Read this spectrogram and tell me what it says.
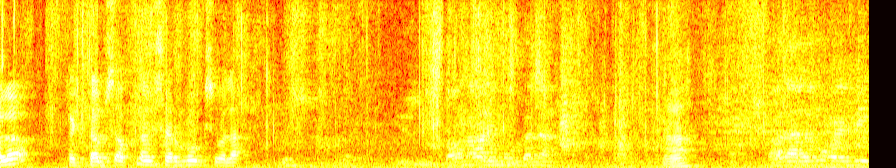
Wala. Nag-thumbs up lang sir Bogs. Wala. Baka nakalimutan na. Ha? Naalala ko kay Vic.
